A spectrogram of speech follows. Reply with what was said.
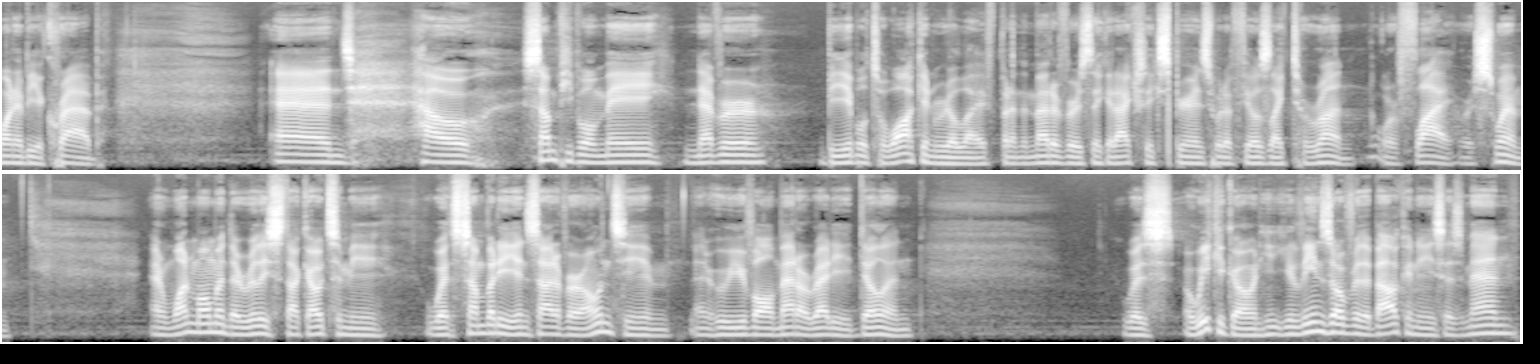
want to be a crab. And how some people may never be able to walk in real life, but in the metaverse, they could actually experience what it feels like to run or fly or swim. And one moment that really stuck out to me with somebody inside of our own team and who you've all met already, Dylan, was a week ago. And he, he leans over the balcony. He says, Man,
